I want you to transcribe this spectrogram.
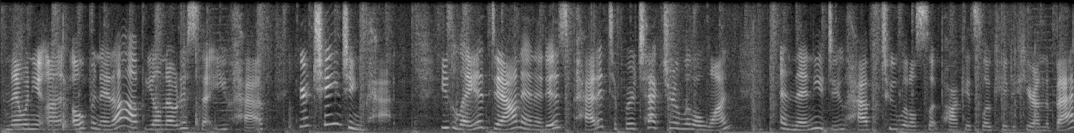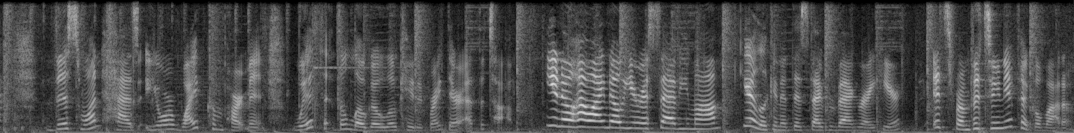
And then when you uh, open it up, you'll notice that you have your changing pad. You lay it down and it is padded to protect your little one. And then you do have two little slip pockets located here on the back. This one has your wipe compartment with the logo located right there at the top. You know how I know you're a savvy mom? You're looking at this diaper bag right here. It's from Petunia Picklebottom.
